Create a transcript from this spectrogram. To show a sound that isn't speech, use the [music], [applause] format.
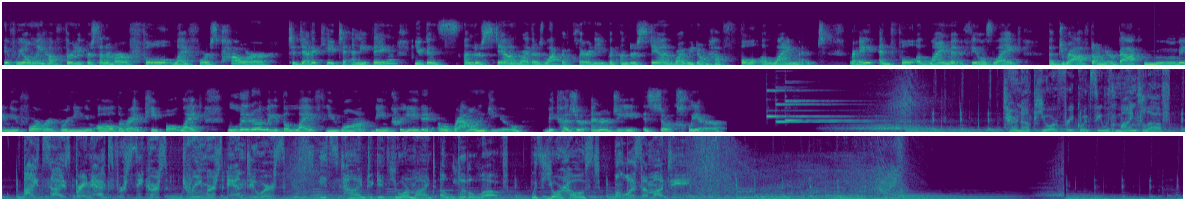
if we only have 30% of our full life force power to dedicate to anything, you can understand why there's lack of clarity. You can understand why we don't have full alignment, right? And full alignment feels like a draft on your back moving you forward, bringing you all the right people, like literally the life you want being created around you because your energy is so clear. Turn up your frequency with Mind Love. Bite sized brain hacks for seekers, dreamers, and doers. It's time to give your mind a little love with your host, Melissa Monte.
